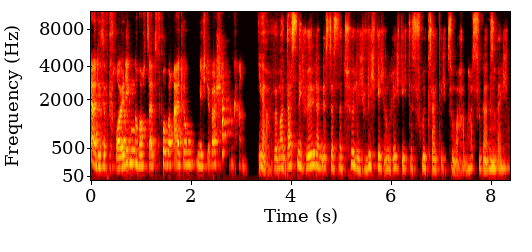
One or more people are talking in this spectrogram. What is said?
ja, diese freudigen Hochzeitsvorbereitungen nicht überschatten kann. Ja, wenn man das nicht will, dann ist das natürlich wichtig und richtig, das frühzeitig zu machen. Hast du ganz mhm. recht.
